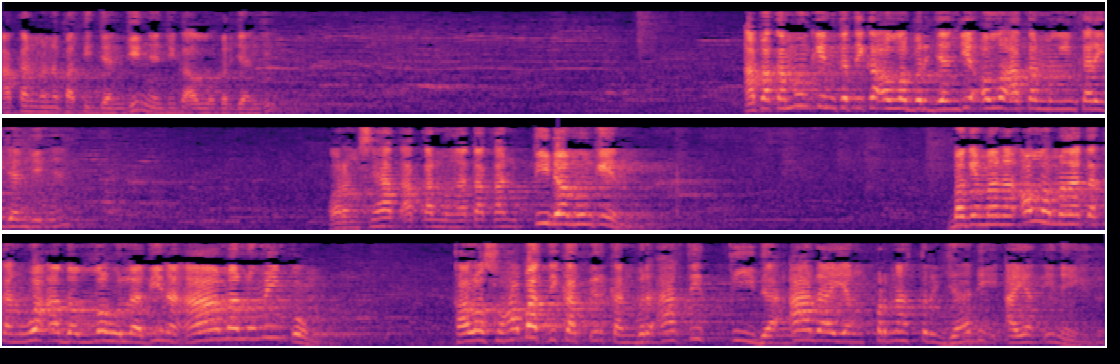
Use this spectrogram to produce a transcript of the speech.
akan menepati janjinya jika Allah berjanji? Apakah mungkin ketika Allah berjanji Allah akan mengingkari janjinya? Orang sehat akan mengatakan tidak mungkin. Bagaimana Allah mengatakan wa'adallahu ladina amanu minkum kalau sahabat dikafirkan berarti tidak ada yang pernah terjadi ayat ini gitu.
